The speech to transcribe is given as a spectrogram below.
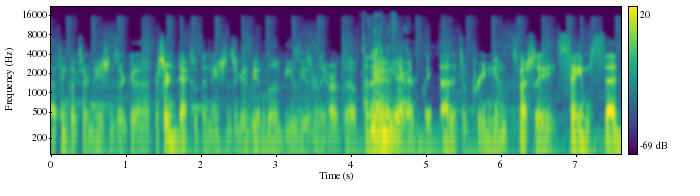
I think like certain nations are gonna or certain decks within nations are gonna be able to abuse these really hard though, and then Yeah, yeah. translate that into to premium, especially same said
